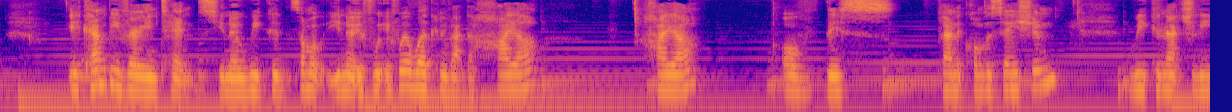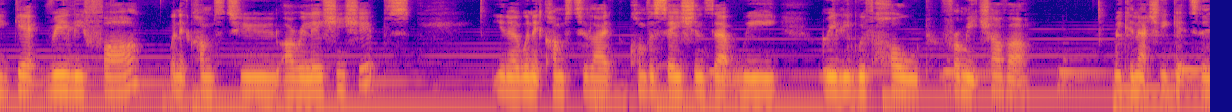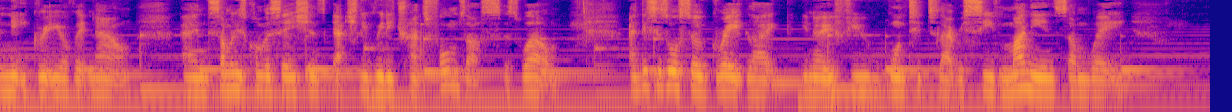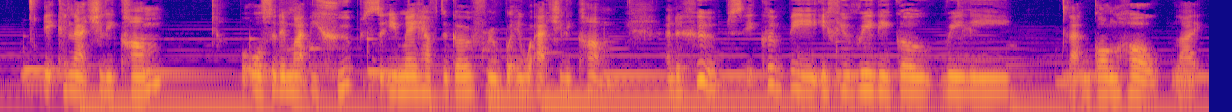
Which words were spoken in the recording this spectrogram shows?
it can be very intense. You know, we could some of you know if we if we're working with like the higher, higher of this planet conversation, we can actually get really far when it comes to our relationships. You know, when it comes to like conversations that we really withhold from each other, we can actually get to the nitty gritty of it now and some of these conversations actually really transforms us as well and this is also great like you know if you wanted to like receive money in some way it can actually come but also there might be hoops that you may have to go through but it will actually come. And the hoops it could be if you really go really like gong-ho like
